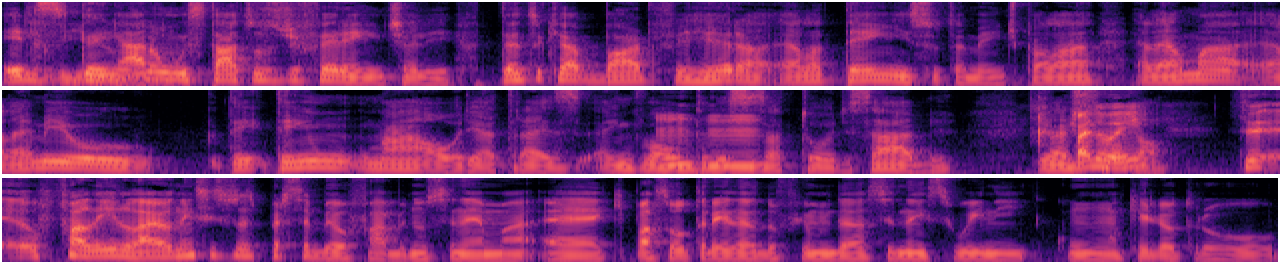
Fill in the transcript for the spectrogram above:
eles ganharam um status diferente ali. Tanto que a Barb Ferreira, ela tem isso também. Tipo, ela, ela é uma. Ela é meio. Tem, tem um- uma áurea atrás, em volta Uhum. desses atores, sabe? Eu acho By the way, legal. Eu falei lá, eu nem sei se você percebeu, Fábio, no cinema, é, que passou o trailer do filme da Sidney Sweeney com aquele outro.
